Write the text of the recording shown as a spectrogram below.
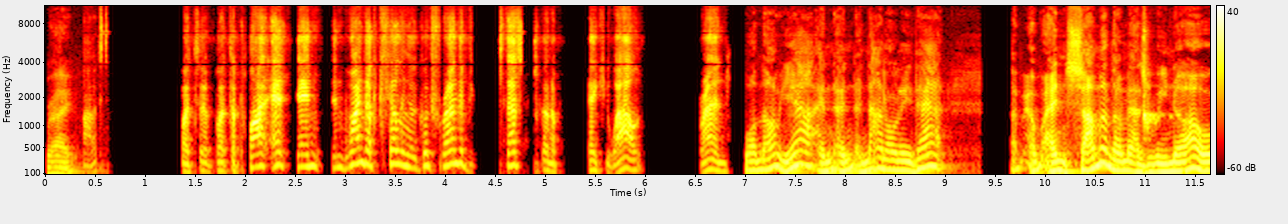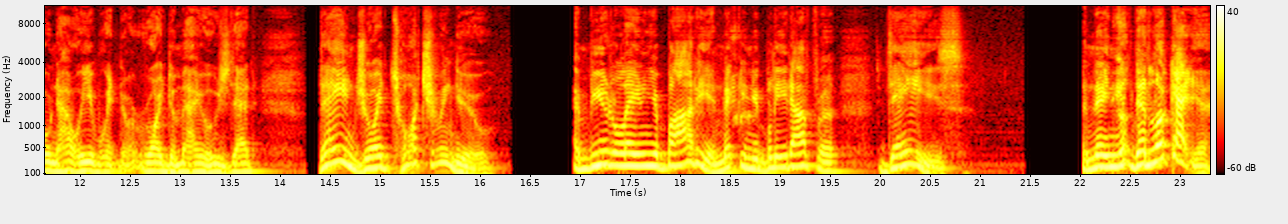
Right. but the, but the plot and, and and wind up killing a good friend of yours. That's going to take you out, friend. Well, no, yeah, and, and, and not only that, um, and some of them, as we know now, we with Roy DeMeo, who's dead, they enjoyed torturing you and mutilating your body and making you bleed out for days. And they they'd look at you.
